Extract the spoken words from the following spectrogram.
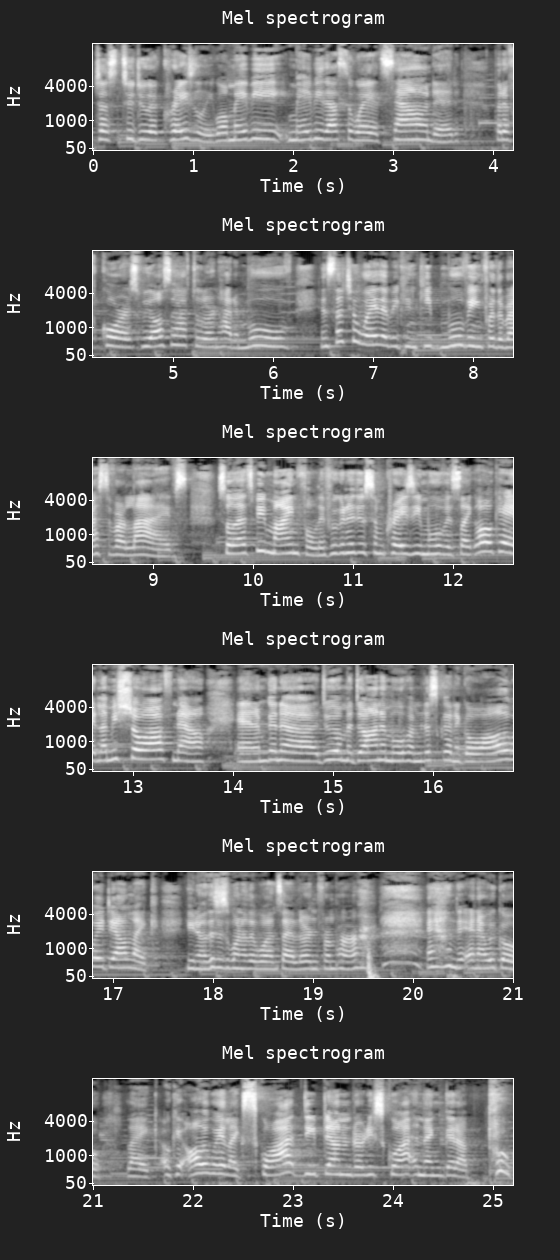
just to do it crazily. Well, maybe maybe that's the way it sounded, but of course, we also have to learn how to move in such a way that we can keep moving for the rest of our lives. So let's be mindful. If we're going to do some crazy move, it's like, okay, let me show off now and I'm going to do a Madonna move. I'm just going to go all the way down like, you know, this is one of the ones I learned from her. and and I would go like, okay, all the way like squat, deep down and dirty squat and then get up. Poof,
